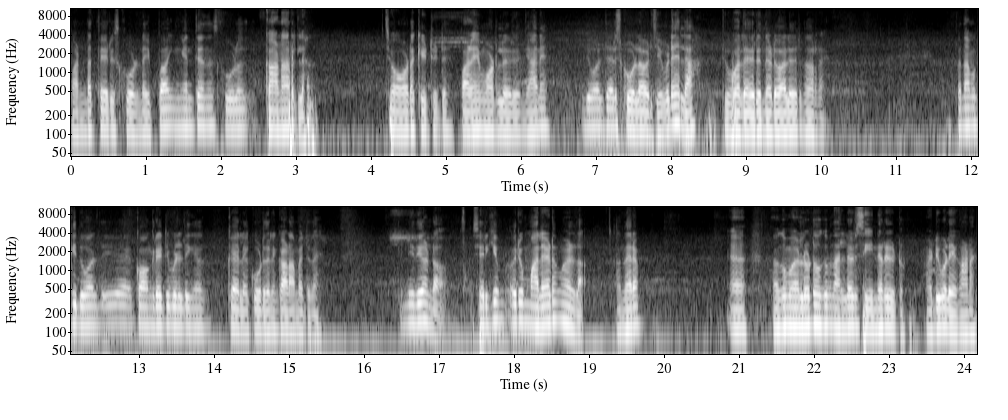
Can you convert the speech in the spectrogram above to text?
പണ്ടത്തെ ഒരു സ്കൂളുണ്ട്. ഇപ്പോൾ ഇങ്ങനത്തെ ഒന്നും സ്കൂൾ കാണാറില്ല. ചോടൊക്കെ ഇട്ടിട്ട് പഴയ മോഡലൊരു ഞാൻ ഇതുപോലത്തെ ഒരു സ്കൂളിലാണ് പഠിച്ചത്. ഇവിടെയല്ല. ഇതുപോലെ ഒരു നെടുവാലൂർ എന്ന് പറഞ്ഞ. ഇപ്പം നമുക്ക് ഇതുപോലത്തെ കോൺക്രീറ്റ് ബിൽഡിംഗ് ഒക്കെ അല്ലേ കൂടുതലും കാണാൻ പറ്റുന്നത് പിന്നെ ഇത് കണ്ടോ? ശരിക്കും ഒരു മലയുടെ മുകളിലാണ് അന്നേരം നമുക്ക് മുകളിലോട്ട് നോക്കുമ്പോൾ നല്ലൊരു സീനറി കിട്ടും. അടിപൊളിയാണ് കാണാൻ.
